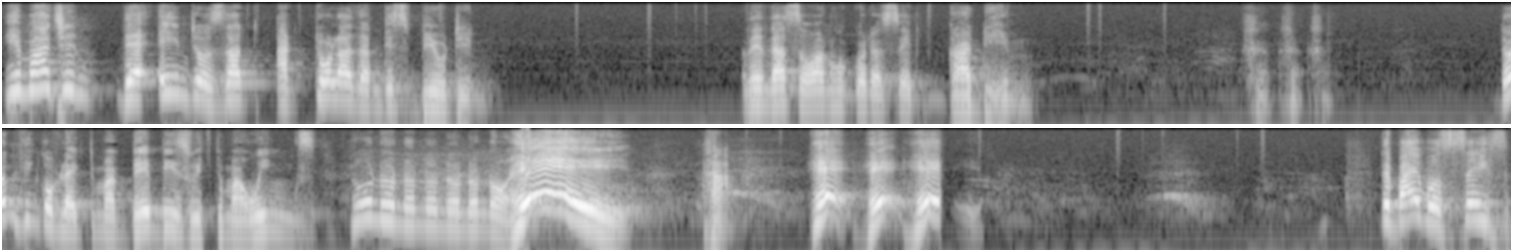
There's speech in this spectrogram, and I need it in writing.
Imagine there are angels that are taller than this building. And then that's the one who God has said, guard him. Don't think of like my babies with my wings. No, no, no, no, no, no, no. Hey! Ha. Hey, hey, hey. The Bible says,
